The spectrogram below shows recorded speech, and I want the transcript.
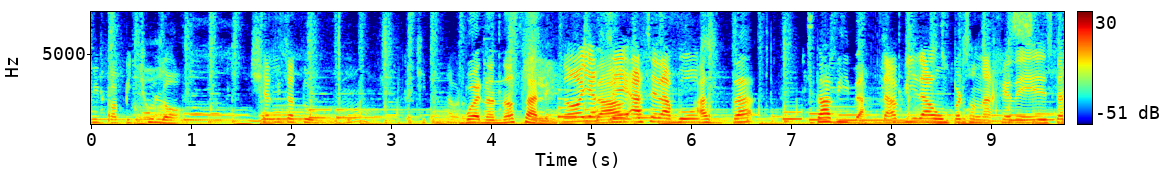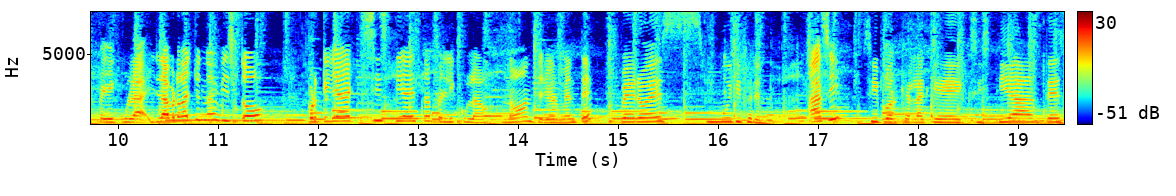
mi papi chulo, Shanita tú, mm. Bueno, no sale. No, ya Da- sé, hace la voz, hasta da vida. da vida a un personaje de esta película. Y la verdad yo no he visto, porque ya existía esta película, ¿no? Anteriormente. Pero es muy diferente. Ah, sí. Sí, porque la que existía antes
